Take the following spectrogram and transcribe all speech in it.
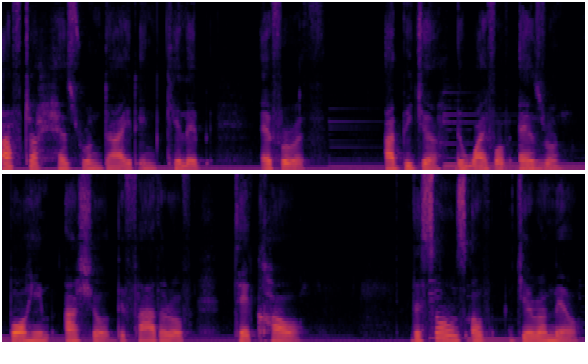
After Hezron died in Caleb Ephrath, Abijah, the wife of Hezron, bore him Ashhur, the father of Tekoa. The sons of Jerahmeel,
